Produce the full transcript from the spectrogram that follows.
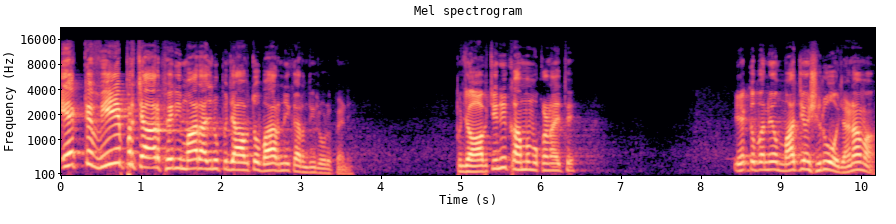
ਇੱਕ ਵੀ ਪ੍ਰਚਾਰ ਫੇਰੀ ਮਹਾਰਾਜ ਨੂੰ ਪੰਜਾਬ ਤੋਂ ਬਾਹਰ ਨਹੀਂ ਕਰਨ ਦੀ ਲੋੜ ਪੈਣੀ। ਪੰਜਾਬ 'ਚ ਹੀ ਨਹੀਂ ਕੰਮ ਮੁੱਕਣਾ ਇੱਥੇ। ਇੱਕ ਬੰਨੇ ਉਹ ਮਾਝਿਓਂ ਸ਼ੁਰੂ ਹੋ ਜਾਣਾ ਵਾ।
